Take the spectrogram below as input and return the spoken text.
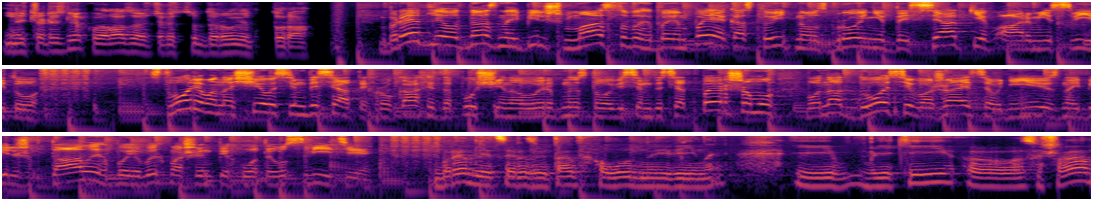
не через люк вилазив через цю дорогу від тура. Бредлі одна з найбільш масових БМП, яка стоїть на озброєнні десятків армій світу. Створювана ще у 70-х роках і запущена у виробництво у 81-му, вона досі вважається однією з найбільш вдалих бойових машин піхоти у світі. Бредлі це результат холодної війни, і в якій е, США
